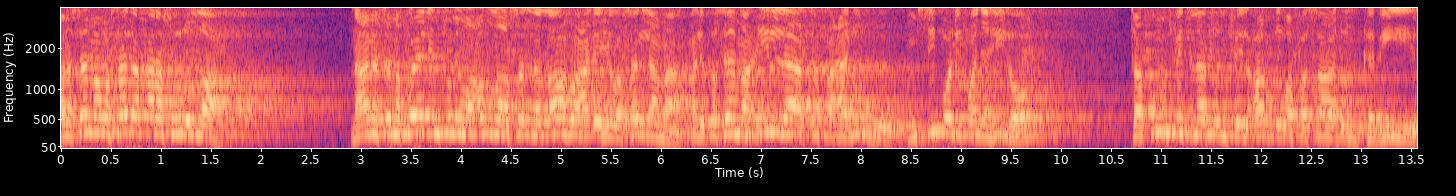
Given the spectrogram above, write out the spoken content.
anasema wasadaqa rasulullah na amesema kweli mtume wa Allah sallallahu alayhi wasallama aliposema illa taf'aluhu msipolifanya hilo takun fitnatun fil ardi wa fasadun kabir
